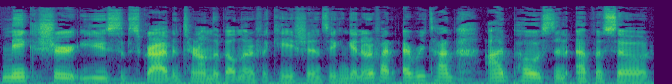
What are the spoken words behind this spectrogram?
make sure you subscribe and turn on the bell notification so you can get notified every time I post an episode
